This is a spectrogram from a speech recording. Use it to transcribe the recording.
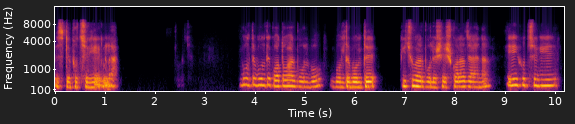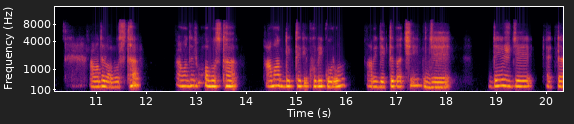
স্টেপ হচ্ছে গিয়ে এগুলা। বলতে বলতে কত আর বলব, বলতে বলতে কিছু আর বলে শেষ করা যায় না। এই হচ্ছে গিয়ে আমাদের অবস্থা। আমাদের অবস্থা আমার দিক থেকে খুবই করুণ। আমি দেখতে পাচ্ছি যে দেশ যে একটা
